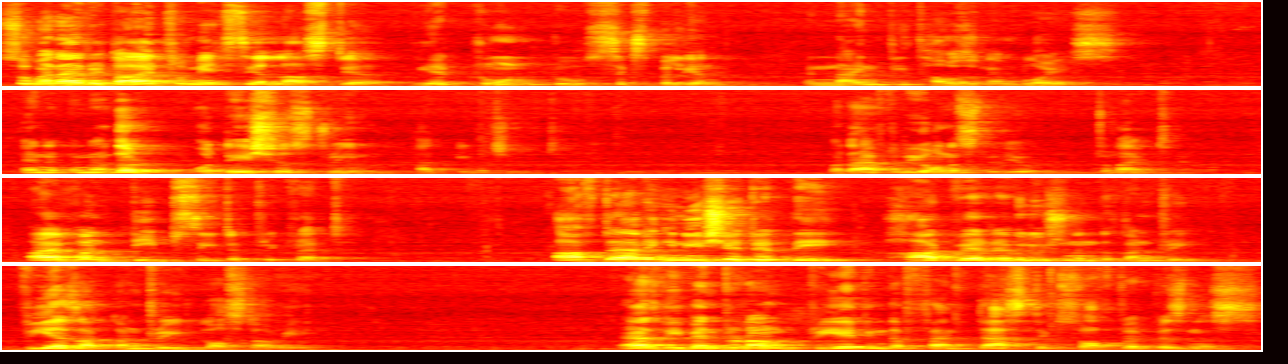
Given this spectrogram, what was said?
So when I retired from HCL last year, we had grown to 6 billion and 90,000 employees. And another audacious dream had been achieved. But I have to be honest with you tonight. I have one deep-seated regret. After having initiated the hardware revolution in the country, we as a country lost our way. As we went around creating the fantastic software business,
